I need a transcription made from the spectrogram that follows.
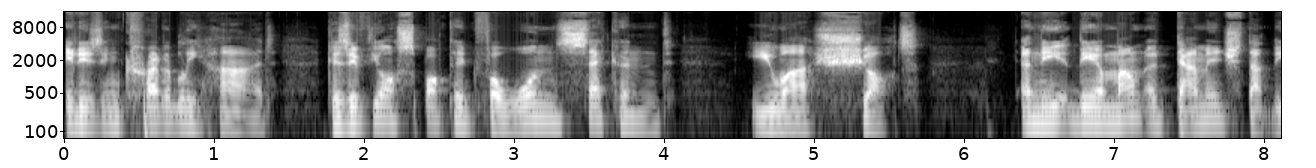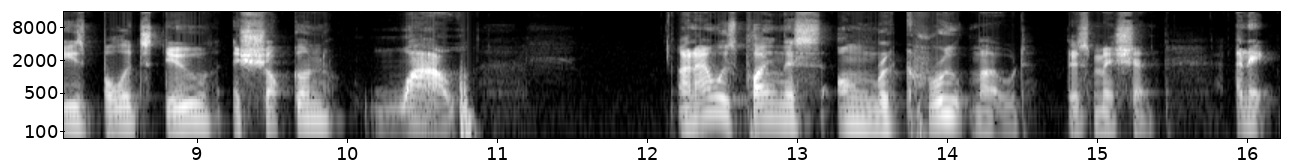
it is incredibly hard. Because if you're spotted for one second, you are shot. And the, the amount of damage that these bullets do, a shotgun, wow. And I was playing this on recruit mode, this mission, and it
